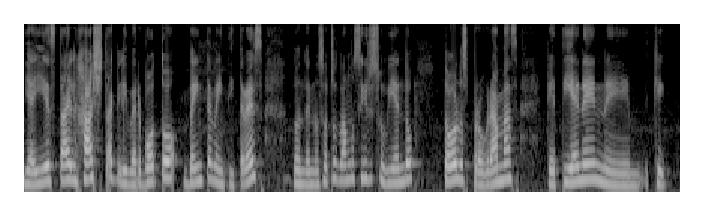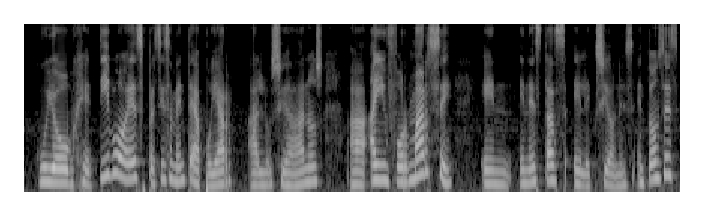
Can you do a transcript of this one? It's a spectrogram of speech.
y ahí está el hashtag Libervoto 2023, donde nosotros vamos a ir subiendo todos los programas que tienen, eh, que, cuyo objetivo es precisamente apoyar a los ciudadanos a, informarse en, estas elecciones. Entonces,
